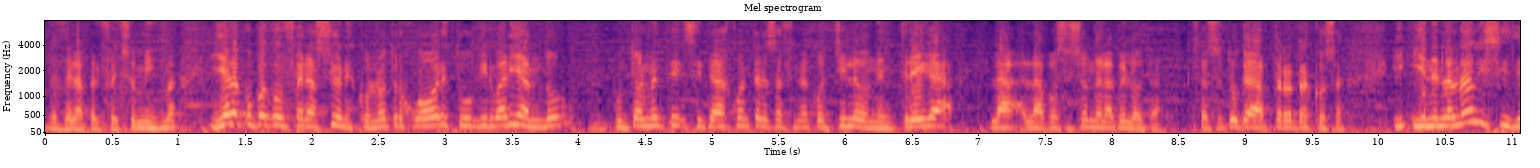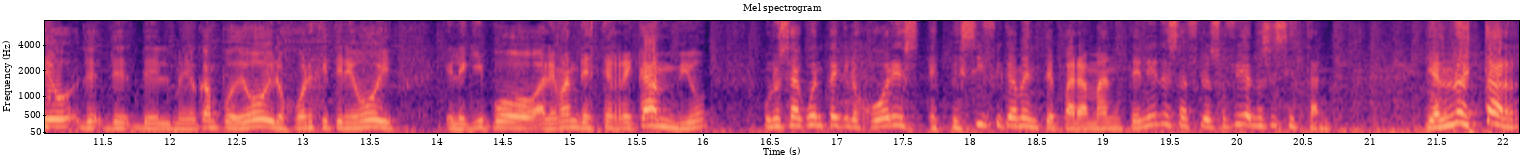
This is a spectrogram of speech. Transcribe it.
desde la perfección misma. Y ya la Copa de Confederaciones con otros jugadores tuvo que ir variando, puntualmente, si te das cuenta, en esa final con Chile, donde entrega la, posesión de la pelota. O sea, se tuvo que adaptar a otras cosas. Y, en el análisis del mediocampo de hoy, los jugadores que tiene hoy el equipo alemán de este recambio, uno se da cuenta que los jugadores específicamente para mantener esa filosofía no sé si están. Y al no estar,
